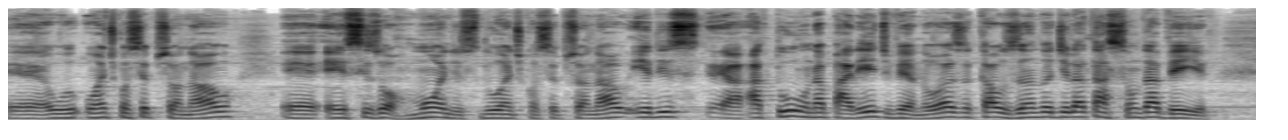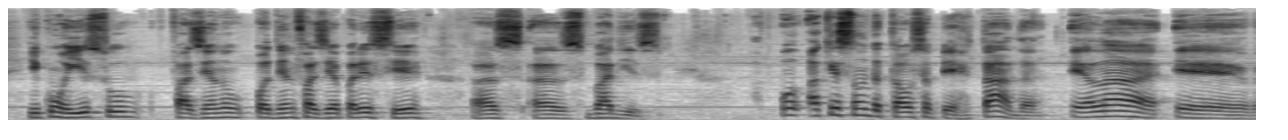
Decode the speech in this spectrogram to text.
É, o, o, anticoncepcional, é, esses hormônios do anticoncepcional, eles é, atuam na parede venosa, causando a dilatação da veia. E com isso, fazendo, podendo fazer aparecer as, as varizes. A questão da calça apertada, ela é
